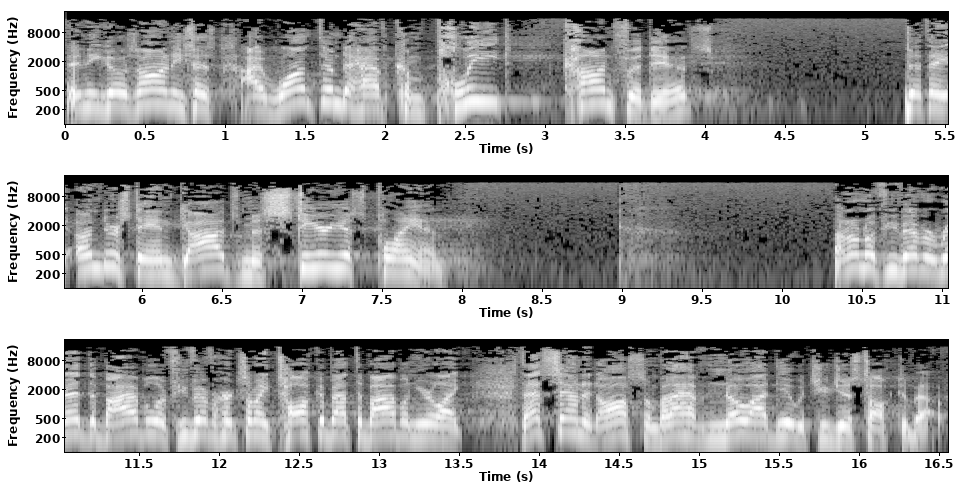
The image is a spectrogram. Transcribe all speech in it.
And he goes on, he says, I want them to have complete confidence that they understand God's mysterious plan. I don't know if you've ever read the Bible or if you've ever heard somebody talk about the Bible and you're like, that sounded awesome, but I have no idea what you just talked about.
